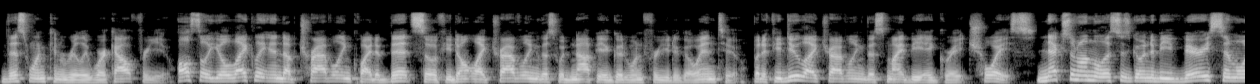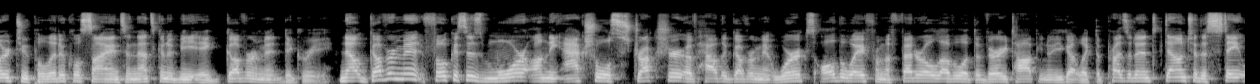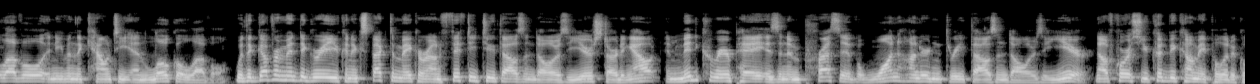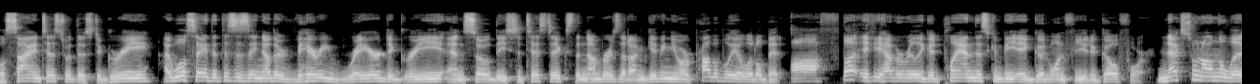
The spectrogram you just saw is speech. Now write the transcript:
this one can really work out for you. Also, you'll likely end up traveling quite a bit, so if you don't like traveling, this would not be a good one for you to go into. But if you do like traveling, this might be a great choice. Next one on the list is going to be very similar to political science, and that's gonna be a government degree. Now, government focuses more on the actual structure of how the government works, all the way from a federal level at the very top, you know, you got like the president, down to the state level and even the county and local level. With a government degree, you can expect to make around $52,000 a year starting out, and mid-career pay is an impressive $103,000 a year. Now, of course, you could become a political scientist with this degree. I will say that this is another very rare degree, and so the statistics, the numbers that I'm giving you are probably a little bit off, but if you have a really good plan, this can be a good one for you to go for. Next one on the list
